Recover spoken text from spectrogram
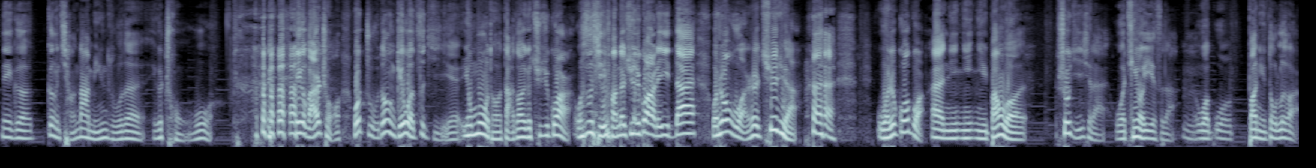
那个更强大民族的一个宠物，一个玩宠。我主动给我自己用木头打造一个蛐蛐罐儿，我自己往那蛐蛐罐里一待，我说我是蛐蛐，我是蝈蝈，哎，你你你帮我收集起来，我挺有意思的，嗯我我帮你逗乐儿。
